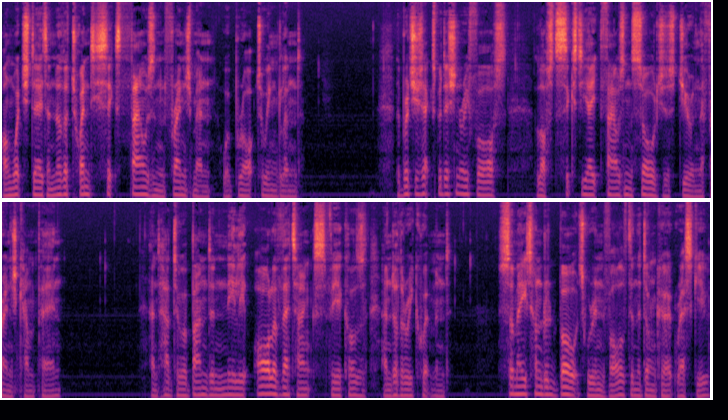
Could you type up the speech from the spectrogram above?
on which date another 26,000 Frenchmen were brought to England. The British Expeditionary Force lost 68,000 soldiers during the French campaign and had to abandon nearly all of their tanks, vehicles, and other equipment. Some 800 boats were involved in the Dunkirk rescue,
